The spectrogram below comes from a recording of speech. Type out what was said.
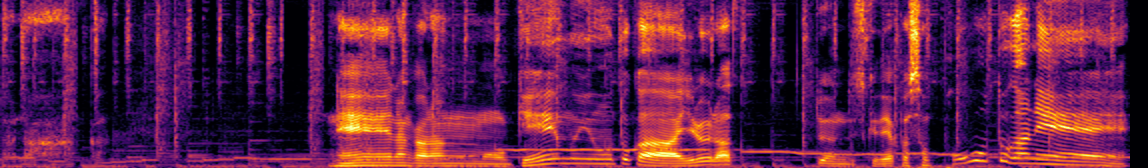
たいな。なんかねえなんかなんもうゲーム用とかいろいろあってるんですけど、やっぱそのポートがね、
